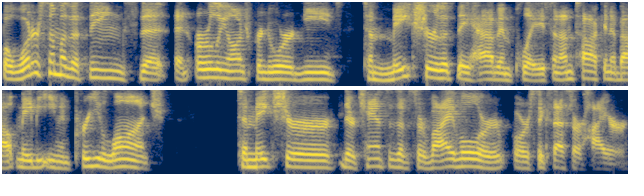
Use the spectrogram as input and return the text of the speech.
But what are some of the things that an early entrepreneur needs to make sure that they have in place? And I'm talking about maybe even pre-launch to make sure their chances of survival or, or success are higher?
